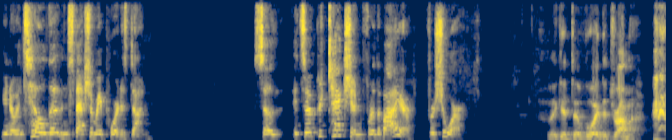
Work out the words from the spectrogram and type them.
you know, until the inspection report is done. So it's a protection for the buyer, for sure. They get to avoid the drama.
